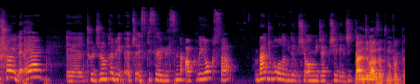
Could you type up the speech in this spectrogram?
Şöyle eğer e, çocuğun tabii eski sevgilisinde aklı yoksa bence bu olabilir bir şey olmayacak bir şey değil cidden. Bence var zaten ufakta.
